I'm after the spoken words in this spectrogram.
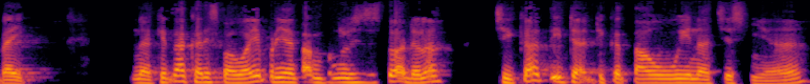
Baik. Nah, kita garis bawahi pernyataan penulis itu adalah jika tidak diketahui najisnya,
